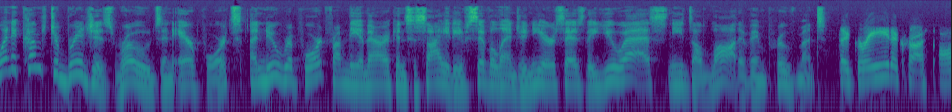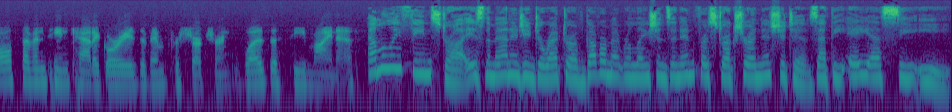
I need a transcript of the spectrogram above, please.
When it comes to bridges, roads, and airports, a new report from the American Society of Civil Engineers says the U.S. needs a lot of improvement. The grade across all 17 categories of infrastructure was a C minus. Emily Feenstra is the managing director of government relations and infrastructure initiatives at the ASCE.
